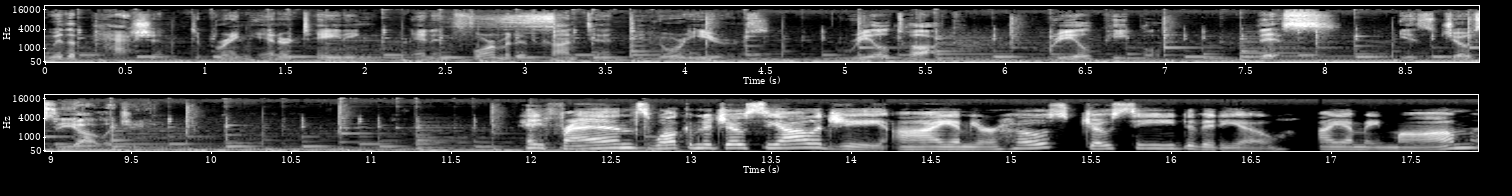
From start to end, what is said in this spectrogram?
With a passion to bring entertaining and informative content to your ears. Real talk, real people. This is Josieology. Hey, friends, welcome to Josieology. I am your host, Josie DeVideo. I am a mom,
